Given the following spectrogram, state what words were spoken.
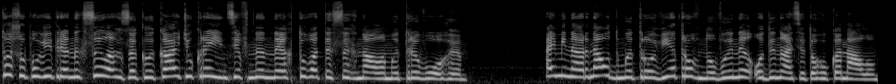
Тож у повітряних силах закликають українців не нехтувати сигналами тривоги. Айміна Арнау, Дмитро Вєтров. Новини 11 каналу.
